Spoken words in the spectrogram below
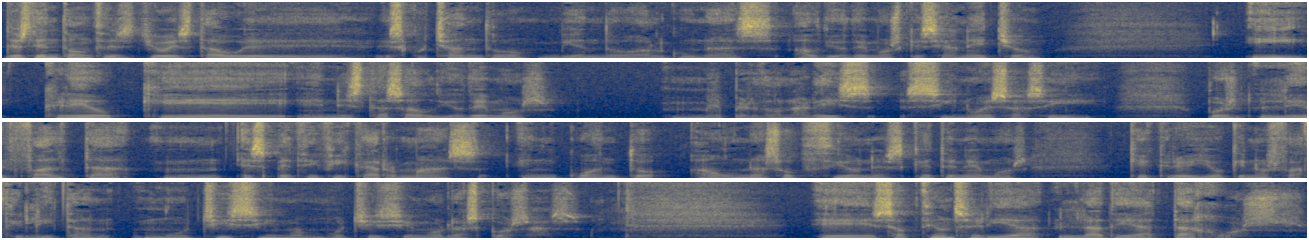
Desde entonces yo he estado eh, escuchando, viendo algunas audiodemos que se han hecho y creo que en estas audiodemos, me perdonaréis si no es así, pues le falta mm, especificar más en cuanto a unas opciones que tenemos que creo yo que nos facilitan muchísimo, muchísimo las cosas. esa opción sería la de atajos.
